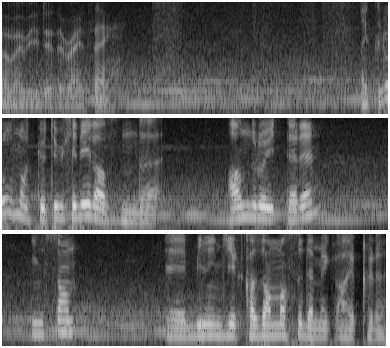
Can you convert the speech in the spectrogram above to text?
Or maybe you did the right thing. Aykırı olmak kötü bir şey değil aslında. Androidlerin insan e, bilinci kazanması demek aykırı.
